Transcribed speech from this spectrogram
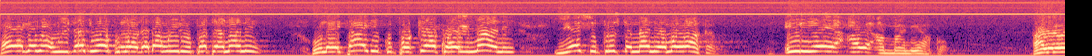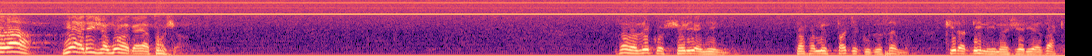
Akasema uhitaji wewe kumwaga damu ili upate amani. Unahitaji kupokea kwa imani yesu kristo ndani ya moyo wako ili yeye awe amani yako. Haleluya! Yeye alishamwaga yatosha sasa ziko sheria nyingi. Sasa mi sitaki kuzisema. Kila dini ina sheria zake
